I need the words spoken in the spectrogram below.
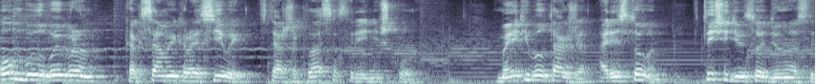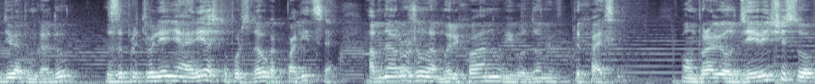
Он был выбран как самый красивый в старших классах средней школы. Мэтью был также арестован в 1999 году за сопротивление аресту после того, как полиция обнаружила марихуану в его доме в Техасе. Он провел 9 часов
